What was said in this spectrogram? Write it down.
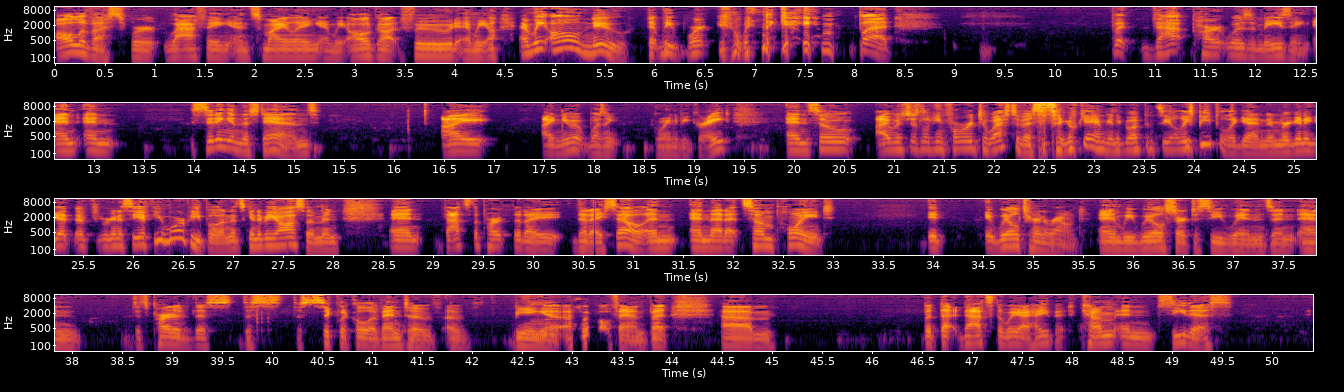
all of us were laughing and smiling and we all got food and we all and we all knew that we weren't going to win the game but but that part was amazing. And and sitting in the stands i i knew it wasn't going to be great. And so i was just looking forward to west of us. It's like okay i'm going to go up and see all these people again and we're going to get we're going to see a few more people and it's going to be awesome. And and that's the part that i that i sell. And and that at some point it it will turn around and we will start to see wins. And and it's part of this this the cyclical event of of being a, a football fan. But um but that that's the way i hype it. Come and see this.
